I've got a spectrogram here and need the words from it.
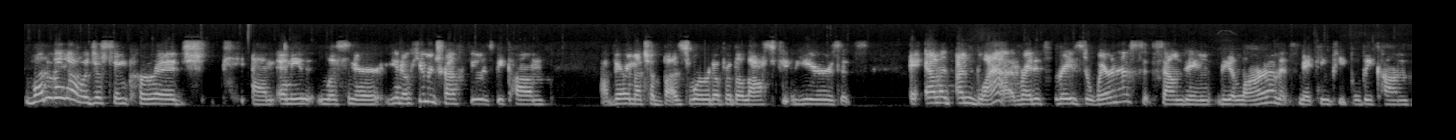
one thing I would just encourage um, any listener, you know, human trafficking has become uh, very much a buzzword over the last few years. It's and I'm glad, right? It's raised awareness. It's sounding the alarm. It's making people become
